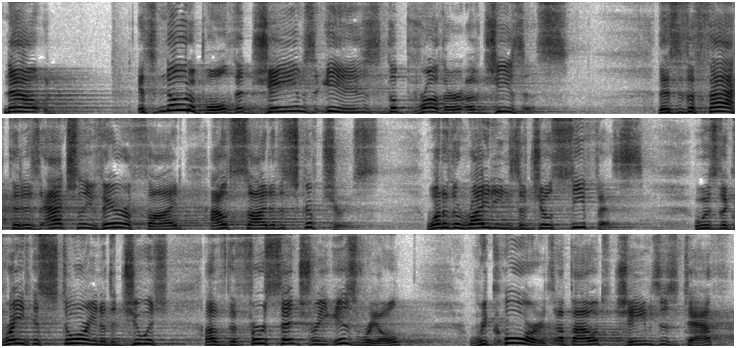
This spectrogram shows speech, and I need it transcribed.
Now, it's notable that James is the brother of Jesus. This is a fact that is actually verified outside of the scriptures. One of the writings of Josephus, who was the great historian of the Jewish of the first century Israel, records about James's death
